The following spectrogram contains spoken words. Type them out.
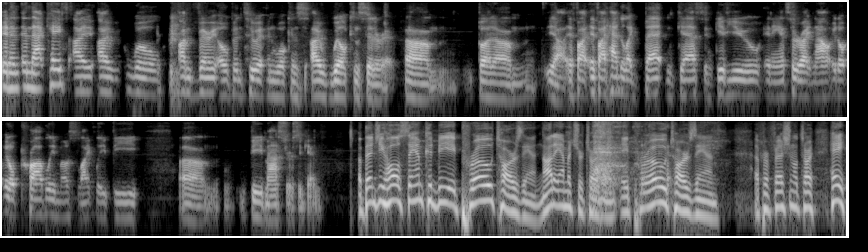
In, in that case, I I will I'm very open to it and will cons- I will consider it. Um, but um, yeah, if I if I had to like bet and guess and give you an answer right now, it'll it'll probably most likely be um, be Masters again. A Benji Hall, Sam could be a pro Tarzan, not amateur Tarzan, a pro Tarzan, a professional Tar. Hey,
